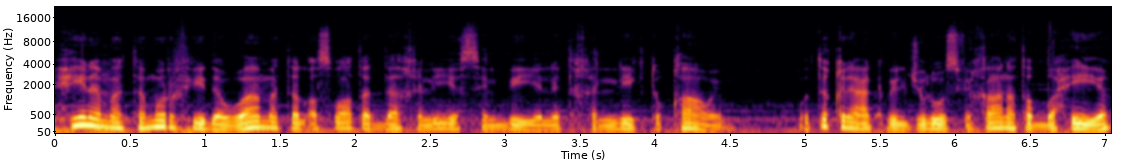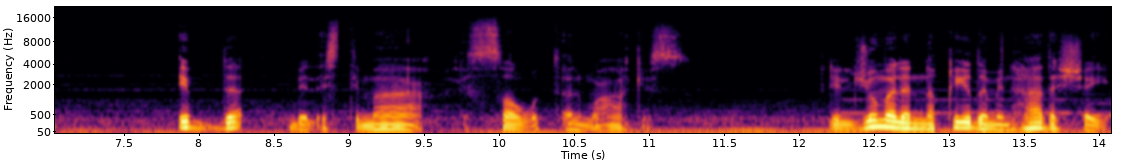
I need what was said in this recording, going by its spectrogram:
حينما تمر في دوامة الأصوات الداخلية السلبية اللي تخليك تقاوم وتقنعك بالجلوس في خانة الضحية ابدأ بالاستماع للصوت المعاكس. للجمل النقيضة من هذا الشيء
